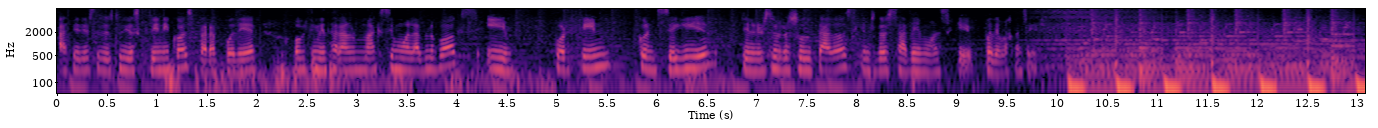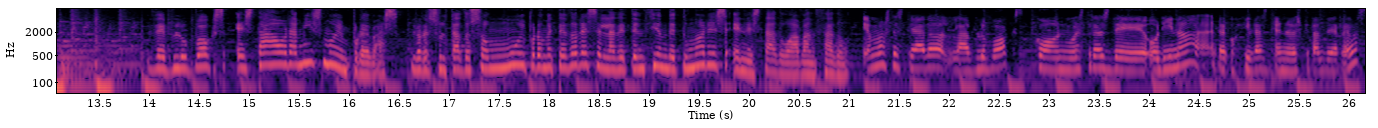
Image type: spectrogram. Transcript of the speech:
a hacer estos estudios clínicos para poder optimizar al máximo la Blue Box y por fin conseguir tener esos resultados que nosotros sabemos que podemos conseguir. The Blue Box está ahora mismo en pruebas. Los resultados son muy prometedores en la detención de tumores en estado avanzado. Hemos testeado la Blue Box con muestras de orina recogidas en el hospital de Reus.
